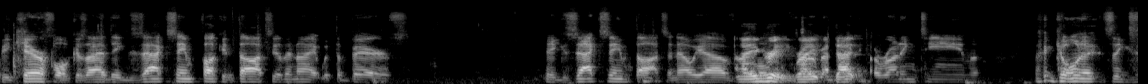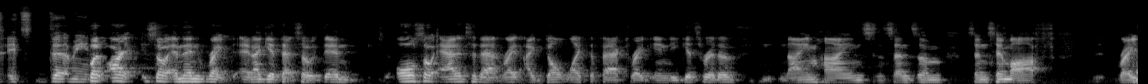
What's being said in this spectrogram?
Be careful because I had the exact same fucking thoughts the other night with the Bears. The exact same thoughts, and now we have. I agree, right? That- a running team going. It's it's. The, I mean, but all right. So and then right, and I get that. So then also added to that, right? I don't like the fact, right? Indy gets rid of Nyheim Hines and sends him sends him off, right?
